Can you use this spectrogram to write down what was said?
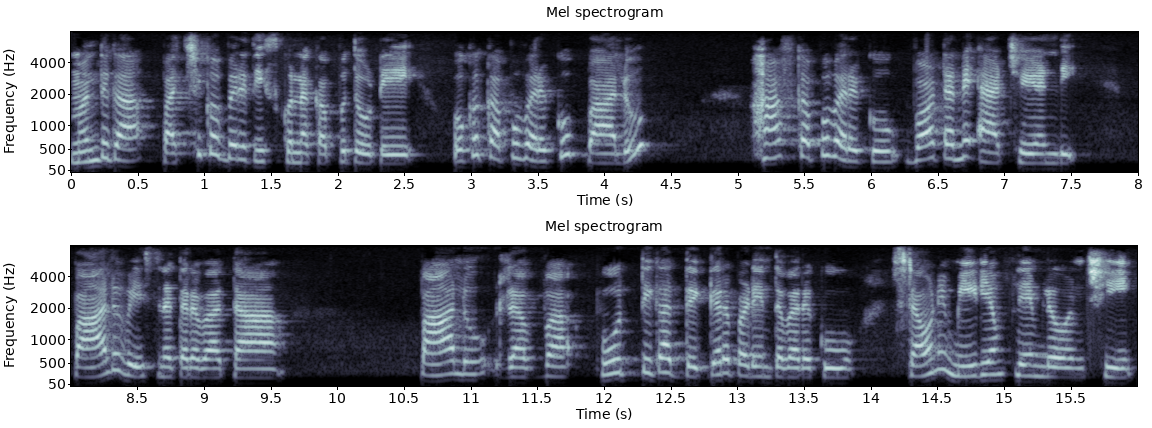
ముందుగా పచ్చి కొబ్బరి తీసుకున్న కప్పుతోటే ఒక కప్పు వరకు పాలు హాఫ్ కప్పు వరకు వాటర్ని యాడ్ చేయండి. పాలు వేసిన తర్వాత పాలు రవ్వ పూర్తిగా దగ్గర పడేంత వరకు స్టవ్ని మీడియం ఫ్లేమ్లో ఉంచి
